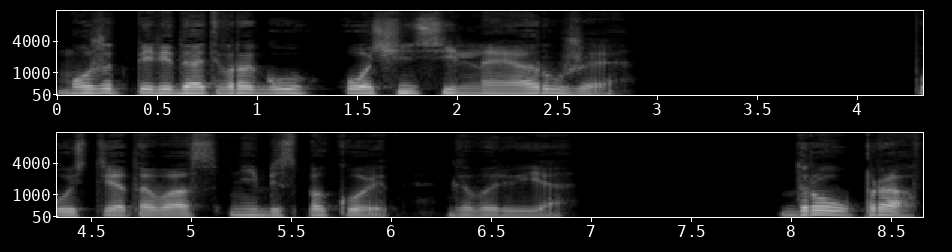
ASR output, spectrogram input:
может передать врагу очень сильное оружие. «Пусть это вас не беспокоит», — говорю я. Дроу прав.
